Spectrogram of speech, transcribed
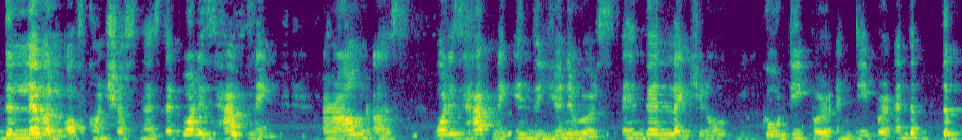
the level of consciousness that what is happening around us what is happening in the universe. And then like you know we go deeper and deeper. And the the,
